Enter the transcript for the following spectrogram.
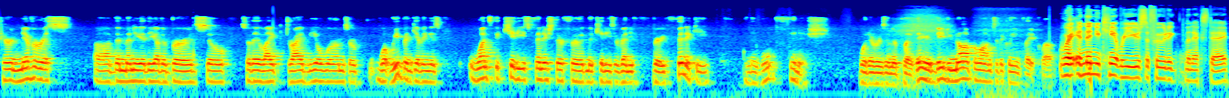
carnivorous uh, than many of the other birds. So so they like dried mealworms, or what we've been giving is once the kitties finish their food, and the kitties are very very finicky, and they won't finish whatever's in their plate. They they do not belong to the clean plate club. Right, and then you can't reuse the food the next day.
